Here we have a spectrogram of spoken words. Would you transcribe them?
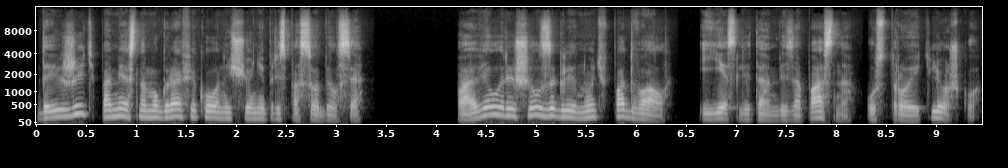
Да и жить по местному графику он еще не приспособился. Павел решил заглянуть в подвал и, если там безопасно, устроить лёжку.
